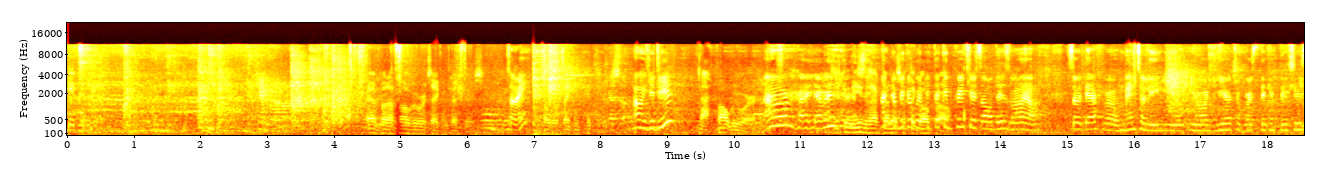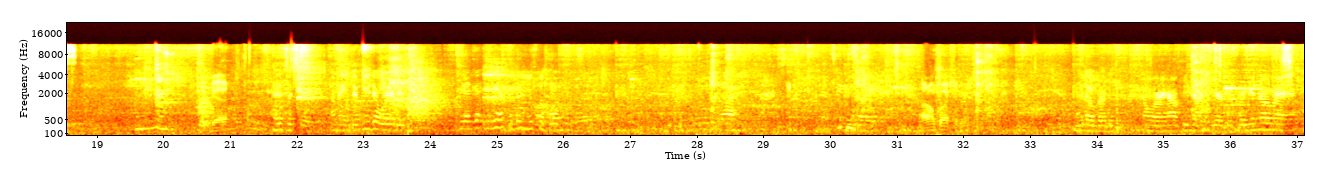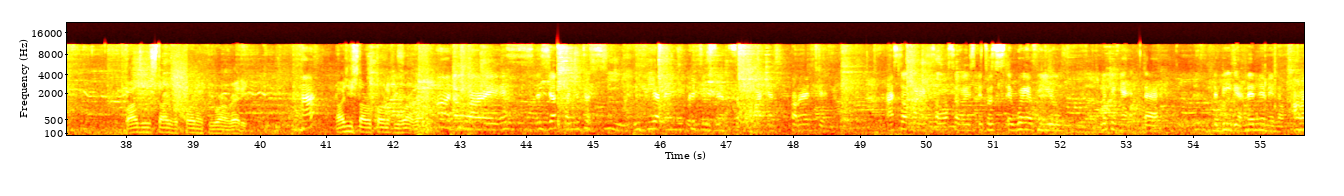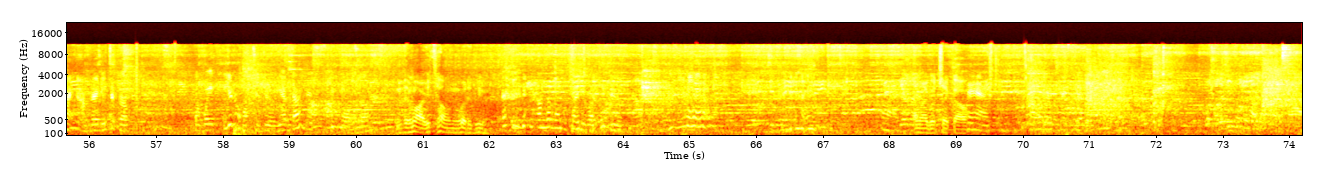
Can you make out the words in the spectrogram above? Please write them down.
didn't. Yeah, but I thought we were taking pictures. Sorry? I thought we were taking pictures. Oh, you did? I thought we were. Oh, yeah. We you can easily have done I know, this with the We've been taking pictures all this while. So therefore, mentally, you, you are geared towards taking pictures. yeah. It's okay. I mean, the video where it is, we have to get used to both. Yeah. I don't question it. I know, buddy. Don't worry, I'll be done here before you know it. Why did you start recording if you weren't ready? Huh? Why did you start recording if you weren't ready? Oh, don't worry. It's, it's just for you to see. If you have any criticism, so I can correct it. I saw what I saw, so it was a way of you looking at the, the video and then let me know. All right, I'm ready to go. But wait, you know what to do. You have done this before, so Then why are you telling me what to do? I'm not going to tell you what to do. I'm gonna go check out. Damn. I always make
